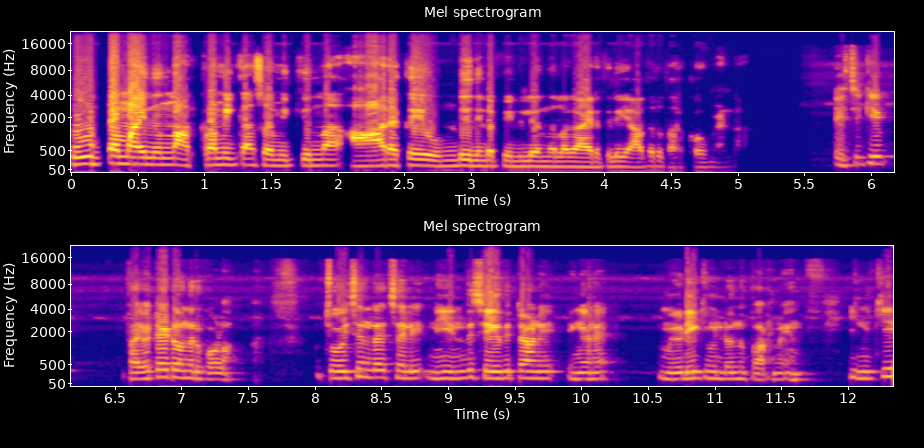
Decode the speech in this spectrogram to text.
കൂട്ടമായി നിന്ന് ആക്രമിക്കാൻ ശ്രമിക്കുന്ന ആരൊക്കെ ഉണ്ട് ഇതിന്റെ പിന്നിൽ എന്നുള്ള കാര്യത്തിൽ യാതൊരു തർക്കവും വേണ്ട. ചേച്ചിക്ക് പ്രൈവറ്റായിട്ട് വന്നൊരു കോളാ. ചോദിച്ചെന്താ വെച്ചാൽ നീ എന്ത് ചെയ്തിട്ടാണ് ഇങ്ങനെ മീഡിയക്ക് മുന്നിൽ ഒന്ന് പറഞ്ഞതെന്ന് എനിക്ക്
